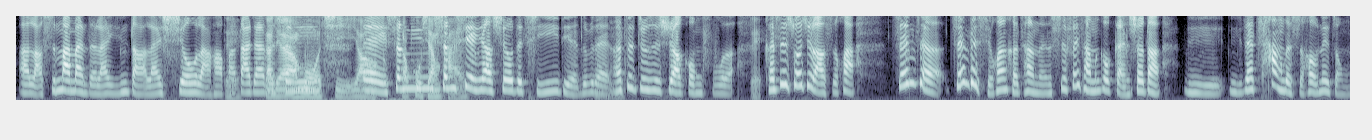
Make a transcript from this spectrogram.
啊、老师慢慢的来引导来修了哈，把大家的声音默契，要要对声音。声线要修的齐一点，对不对？那这就是需要功夫了。对可是说句老实话，真的真的喜欢合唱的人是非常能够感受到你你在唱的时候那种。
